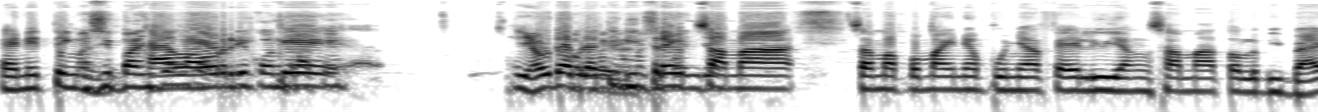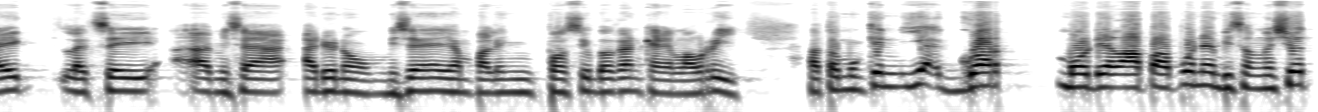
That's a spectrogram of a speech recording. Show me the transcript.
Anything Masih panjang Lowry kontraknya. kayak- Ya udah berarti di trade sama sama pemain yang punya value yang sama atau lebih baik. Let's say uh, misalnya I don't know, misalnya yang paling possible kan kayak Lowry atau mungkin ya guard model apa pun yang bisa nge-shoot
